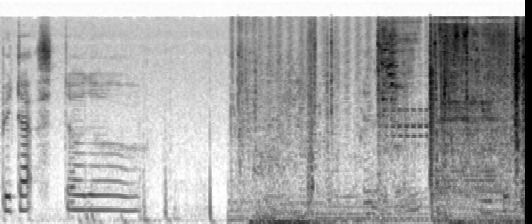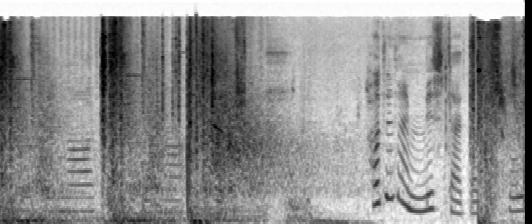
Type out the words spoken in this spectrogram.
pick that stutter. And then How did I miss that? That was good.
